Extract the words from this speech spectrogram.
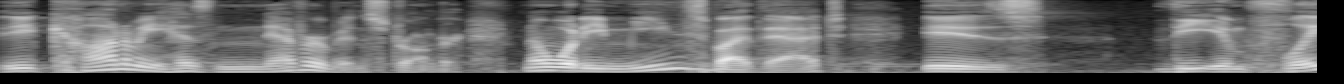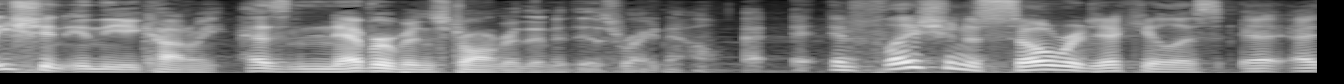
The economy has never been stronger. Now, what he means by that is the inflation in the economy has never been stronger than it is right now. Inflation is so ridiculous. Uh, uh,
